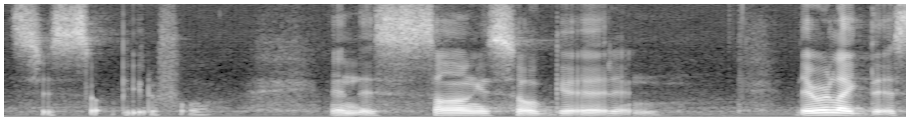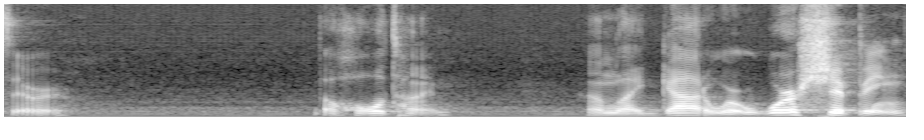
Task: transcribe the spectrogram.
it's just so beautiful. And this song is so good. And they were like this, they were the whole time. I'm like, God, we're worshiping.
